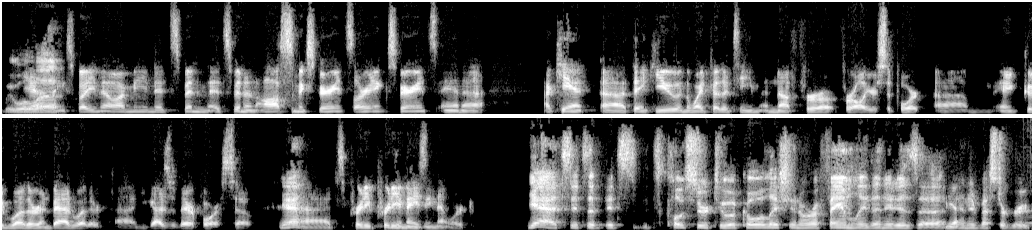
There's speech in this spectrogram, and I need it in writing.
we will. yeah, uh, thanks, buddy. No, I mean it's been it's been an awesome experience, learning experience, and uh, I can't uh, thank you and the White Feather team enough for for all your support um, and good weather and bad weather. Uh, you guys are there for us, so Yeah. uh, it's pretty pretty amazing network. Yeah, it's it's a it's it's closer to a coalition or a family than it is a, Yeah. an investor group.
